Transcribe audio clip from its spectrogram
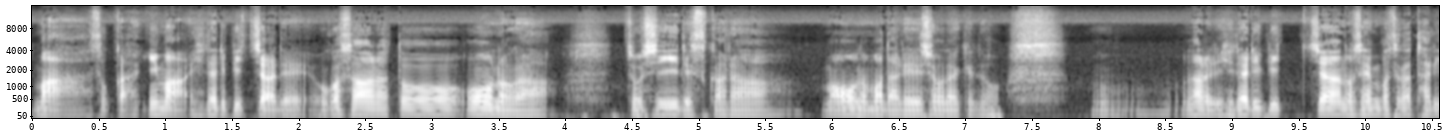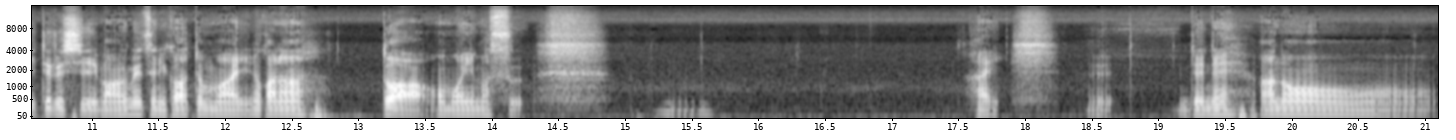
まあ、そっか、今、左ピッチャーで小笠原と大野が調子いいですから、まあ、大野まだ0勝だけど、うん、なので、左ピッチャーの選抜が足りてるし、まあ、梅津に変わってもまあいいのかな、とは思います。うんはい。でね、あの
